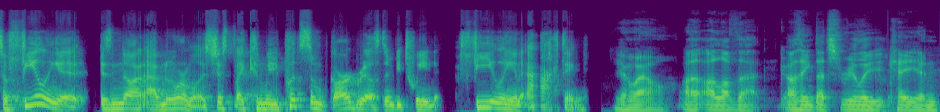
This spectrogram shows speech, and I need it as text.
So feeling it is not abnormal. It's just like, can we put some guardrails in between feeling and acting? Yeah, wow. I, I, love that. I think that's really key. And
